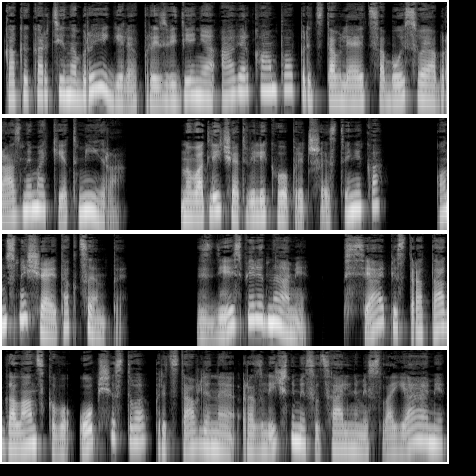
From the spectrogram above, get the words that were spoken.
Как и картина Брейгеля, произведение Аверкампа представляет собой своеобразный макет мира. Но в отличие от великого предшественника, он смещает акценты. Здесь перед нами вся пестрота голландского общества, представленная различными социальными слоями,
